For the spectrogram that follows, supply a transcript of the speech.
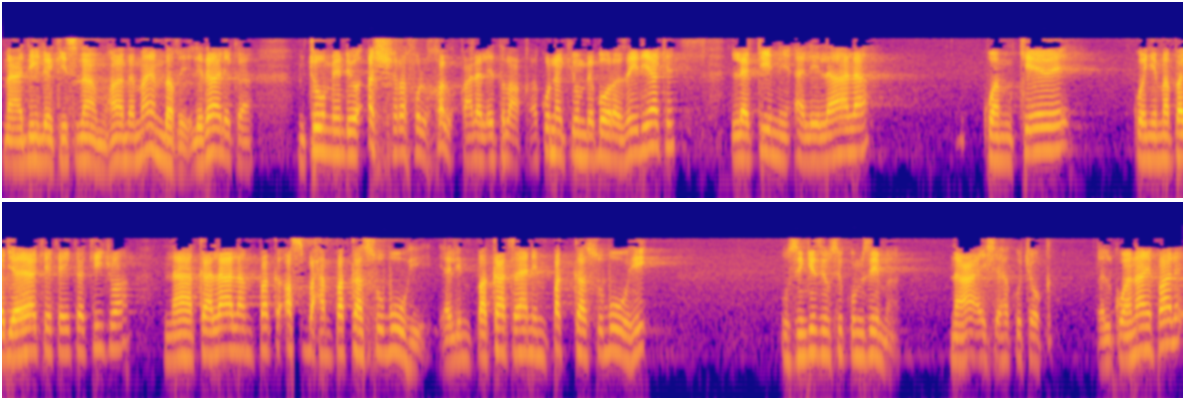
maadili ya Kiislamu. Hadha ma lidhalika mtume ndio ashraful khalq ala al-itlaq. Hakuna kiumbe bora zaidi yake lakini alilala kwa mkewe kwenye mapaja yake kaika kichwa na akalala mpaka asbaha mpaka asubuhi. Alimpakata yani mpaka asubuhi. Usingizi usiku mzima. Na Aisha hakuchoka alikuwa naye pale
